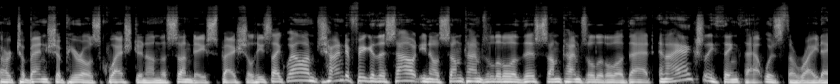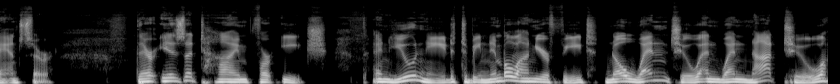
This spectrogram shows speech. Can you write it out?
or to Ben Shapiro's question on the Sunday special, he's like, Well, I'm trying to figure this out. You know, sometimes a little of this, sometimes a little of that. And I actually think that was the right answer. There is a time for each. And you need to be nimble on your feet, know when to and when not to.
